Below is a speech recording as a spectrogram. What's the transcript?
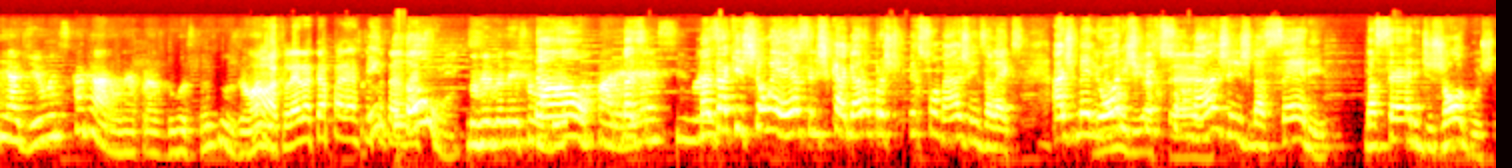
e a Jill, eles cagaram, né? Para as duas, tanto nos Não, a jogos, Claire até aparece série Então, Netflix. no Revelation Não, 2 aparece, mas... Mas a questão é essa, eles cagaram para os personagens, Alex. As melhores personagens da série, da série de jogos,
